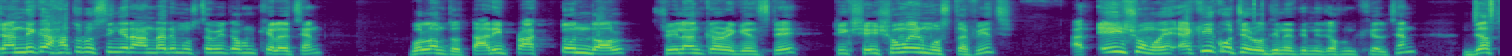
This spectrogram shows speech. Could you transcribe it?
চান্ডিকা হাতুরু সিং এর আন্ডারে মুস্তাফিজ যখন খেলেছেন, বললাম তো, তারই প্রাক্তন দল শ্রীলঙ্কার এগেনস্টে ঠিক সেই সময়ের মুস্তাফিজ। আর এই সময় একই কোচের অধীনে তিনি যখন খেলছেন জাস্ট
